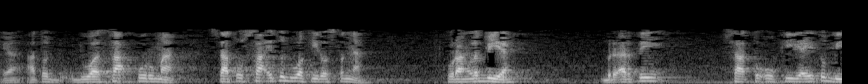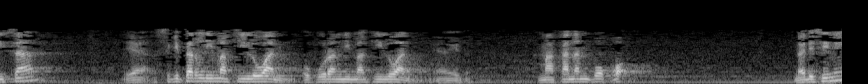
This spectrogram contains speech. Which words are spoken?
ya atau dua sak kurma. Satu sak itu dua kilo setengah, kurang lebih ya. Berarti satu ukiya itu bisa ya sekitar lima kiloan, ukuran lima kiloan, ya gitu. Makanan pokok. Nah di sini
